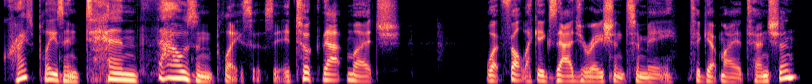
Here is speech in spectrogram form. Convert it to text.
Christ plays in 10,000 places. It took that much, what felt like exaggeration to me, to get my attention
